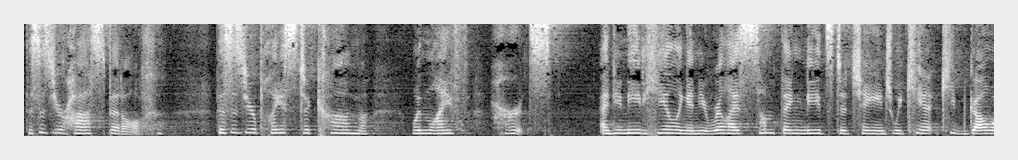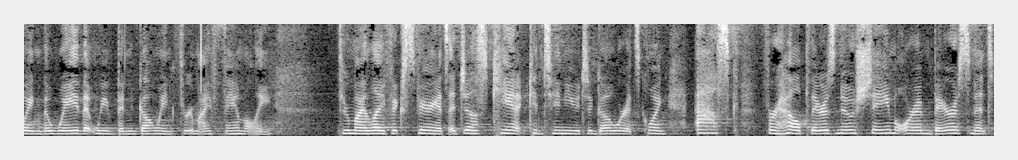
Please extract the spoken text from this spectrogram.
This is your hospital. This is your place to come when life hurts and you need healing and you realize something needs to change. We can't keep going the way that we've been going through my family through my life experience. It just can't continue to go where it's going. Ask for help. There is no shame or embarrassment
